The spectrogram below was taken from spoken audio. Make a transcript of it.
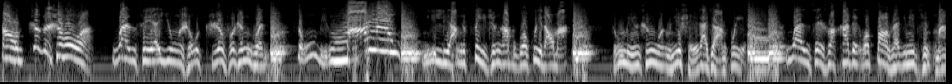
到这个时候啊，万岁爷用手知府陈坤，总兵马云龙，你两个罪臣还不给我跪倒吗？总兵陈坤，你谁敢叫俺跪？万岁说：“还得我报出来给你听吗？”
